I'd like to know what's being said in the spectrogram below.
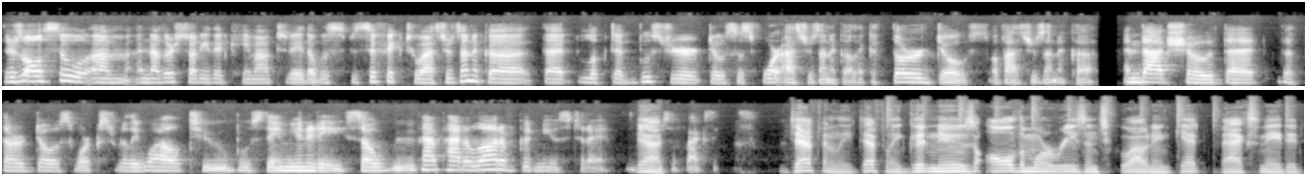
There's also um, another study that came out today that was specific to AstraZeneca that looked at booster doses for AstraZeneca, like a third dose of AstraZeneca. And that showed that the third dose works really well to boost the immunity. So we have had a lot of good news today in yeah, terms of vaccines. Definitely, definitely. Good news. All the more reason to go out and get vaccinated.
